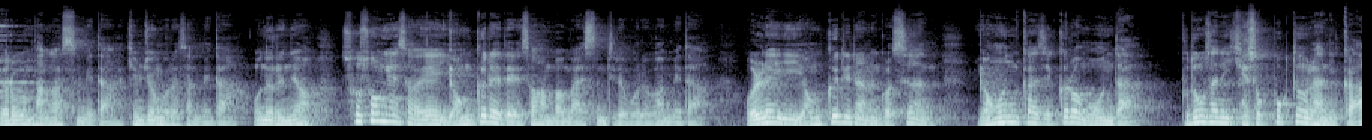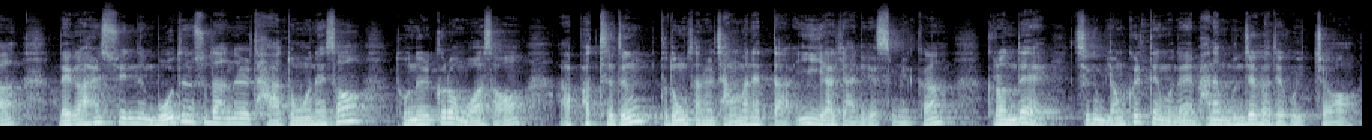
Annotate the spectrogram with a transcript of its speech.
여러분 반갑습니다. 김종근 회사입니다. 오늘은요, 소송에서의 영끌에 대해서 한번 말씀드려 보려고 합니다. 원래 이 영끌이라는 것은 영혼까지 끌어모은다. 부동산이 계속 폭등을 하니까 내가 할 수 있는 모든 수단을 다 동원해서 돈을 끌어 모아서 아파트 등 부동산을 장만했다. 이 이야기 아니겠습니까? 그런데 지금 영끌 때문에 많은 문제가 되고 있죠.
